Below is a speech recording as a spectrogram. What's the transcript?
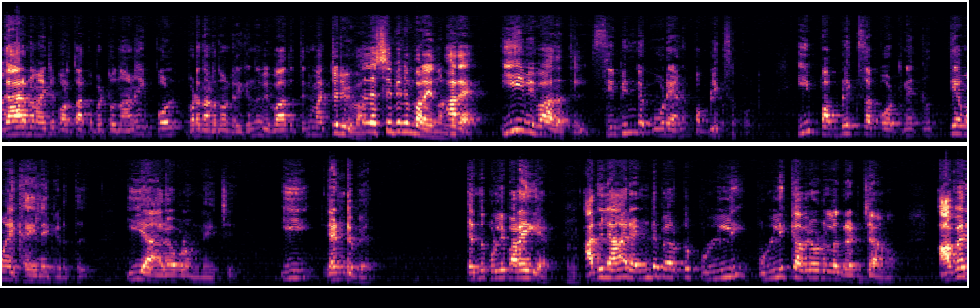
അകാരണമായിട്ട് പുറത്താക്കപ്പെട്ടു എന്നാണ് ഇപ്പോൾ ഇവിടെ നടന്നുകൊണ്ടിരിക്കുന്ന വിവാദത്തിന് മറ്റൊരു വിവാദം. അല്ല സിബിനും പറയുന്നുണ്ട്. അതെ ഈ വിവാദത്തിൽ സിബിന്റെ കൂടെയാണ് പബ്ലിക് സപ്പോർട്ട് ഈ പബ്ലിക് സപ്പോർട്ടിനെ കൃത്യമായി കയ്യിലേക്ക് എടുത്ത് ഈ ആരോപണം ഉന്നയിച്ച് ഈ രണ്ടു പേർ എന്ന് പുള്ളി പറയുകയാണ്. അതിൽ ആ രണ്ടു പേർക്ക് പുള്ളി പുള്ളിക്ക് അവരോടുള്ള ഗ്രഡ്ജാണോ അവർ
